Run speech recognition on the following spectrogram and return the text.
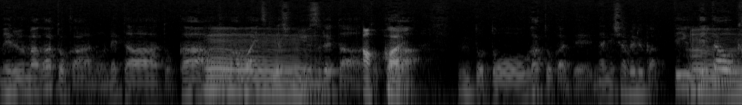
メルマガとかのネタとかあとうーん。まあ毎月だしニュースレターとあか、はうん、と動画とかで何喋るかっていうネタを考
